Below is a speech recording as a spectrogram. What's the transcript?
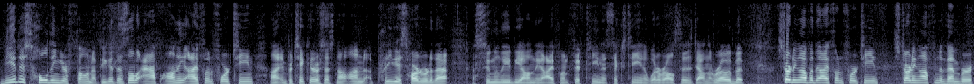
via just holding your phone up. You get this little app on the iPhone 14 uh, in particular, so it's not on previous hardware to that, assumingly be on the iPhone 15 and 16 and whatever else is down the road. But starting off with the iPhone 14, starting off in November,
